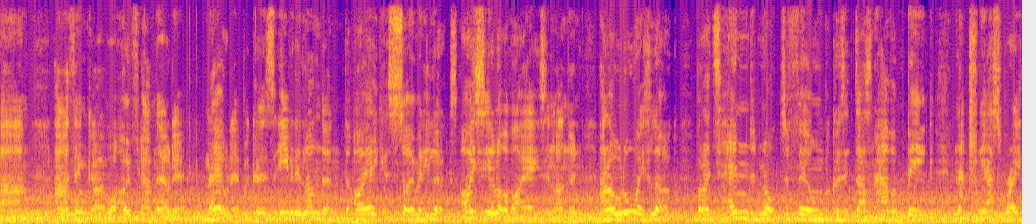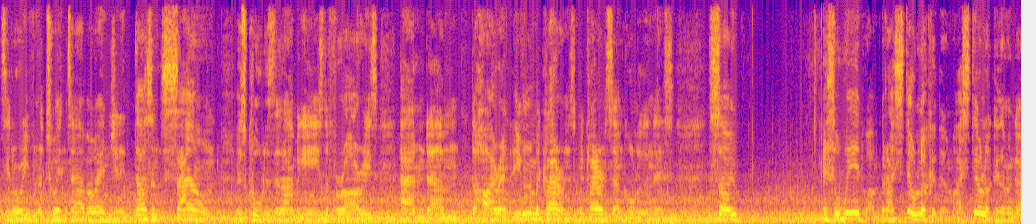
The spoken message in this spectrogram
Um, and I think, uh, well, hopefully I've nailed it, nailed it, because even in London, the i8 gets so many looks. I see a lot of i8s in London, and I will always look, but I tend not to film because it doesn't have a big, naturally aspirated, or even a twin turbo engine. It doesn't sound as cool as the Lamborghinis, the Ferraris, and um, the higher end, even the McLarens. McLarens sound cooler than this. So it's a weird one, but I still look at them. I still look at them and go,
